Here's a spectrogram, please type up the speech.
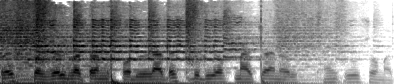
press the bell button for latest video of my channel thank you so much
